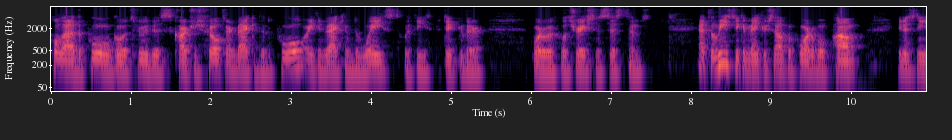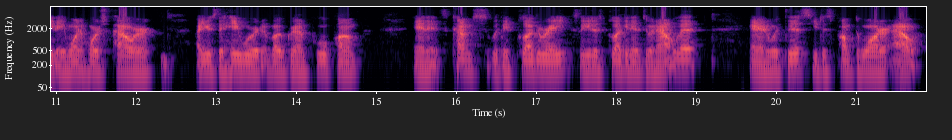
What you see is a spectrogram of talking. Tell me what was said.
pull out of the pool will go through this cartridge filter and back into the pool or you can vacuum the waste with these particular portable filtration systems. At the least you can make yourself a portable pump. You just need a 1 horsepower. I use the Hayward above ground pool pump and it comes with a plug array so you just plug it into an outlet and with this, you just pump the water out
